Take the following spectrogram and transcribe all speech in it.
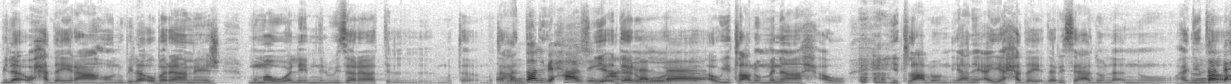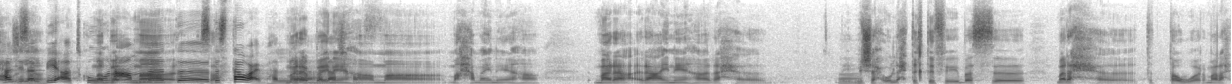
بيلاقوا حدا يرعاهم وبيلاقوا برامج ممولة من الوزارات المتعددة. بنضل بحاجة يعني يقدروا يعني لل... أو يطلع لهم منح أو يطلع لهم يعني أي حدا يقدر يساعدهم لأنه هيدي بنضل بحاجة للبيئة تكون ما عم ما تستوعب هال ما ربيناها ما ما حميناها ما رعيناها رح مش رح أقول رح تختفي بس ما رح تتطور ما رح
